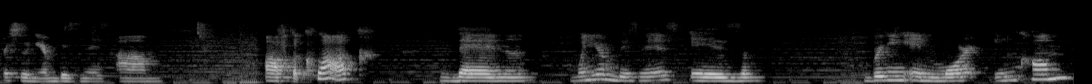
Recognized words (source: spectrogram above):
pursuing your business um, off the clock, then when your business is bringing in more income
